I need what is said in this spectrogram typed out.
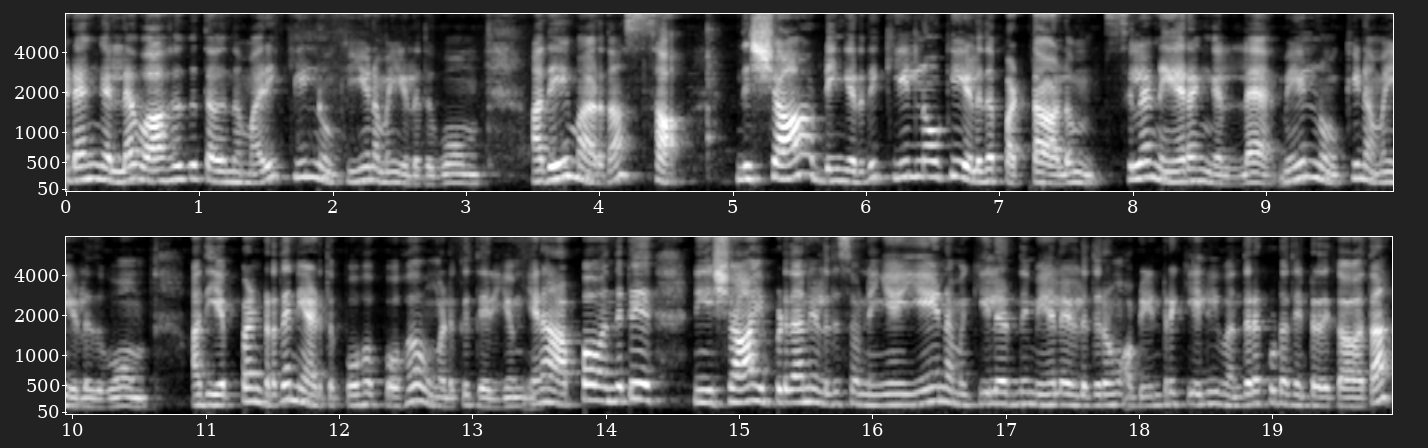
இடங்களில் வாகுக்கு தகுந்த மாதிரி கீழ் நோக்கியும் நம்ம எழுதுவோம். அதே மாதிரி தான் சா. இந்த ஷா அப்படிங்கிறது கீழ் நோக்கி எழுதப்பட்டாலும் சில நேரங்களில் மேல் நோக்கி நம்ம எழுதுவோம். அது எப்பன்றதை நீ அடுத்து போக போக உங்களுக்கு தெரியும். ஏன்னா அப்போ வந்துட்டு நீ ஷா இப்படி தானே எழுத சொன்னீங்க. ஏன் நம்ம கீழே இருந்து மேலே எழுதுகிறோம் அப்படின்ற கேள்வி வந்துடக்கூடாதுன்றதுக்காக தான்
